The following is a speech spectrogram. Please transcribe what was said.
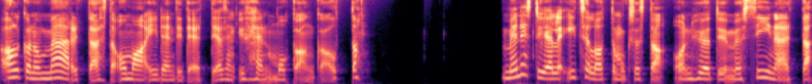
alkanut määrittää sitä omaa identiteettiä sen yhden mokan kautta. Menestyjälle itseluottamuksesta on hyötyä myös siinä, että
